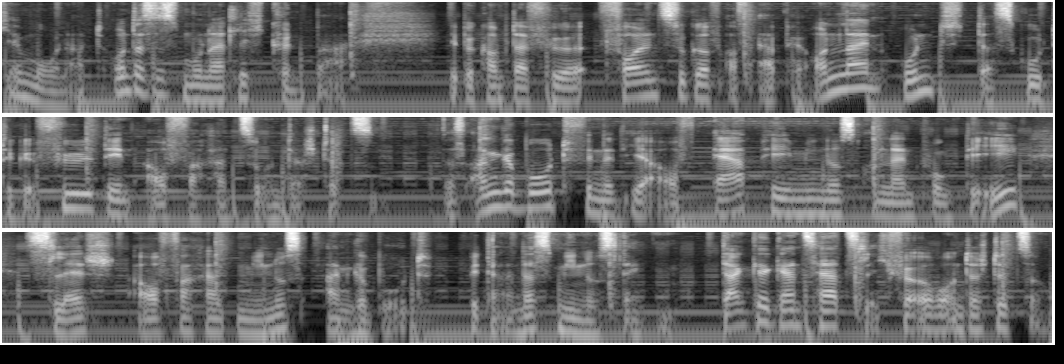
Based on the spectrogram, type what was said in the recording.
Euro im Monat und das ist monatlich kündbar. Ihr bekommt dafür vollen Zugriff Zugriff auf RP Online und das gute Gefühl, den Aufwacher zu unterstützen. Das Angebot findet ihr auf rp-online.de slash Aufwacher-Angebot. Bitte an das Minus denken. Danke ganz herzlich für eure Unterstützung.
